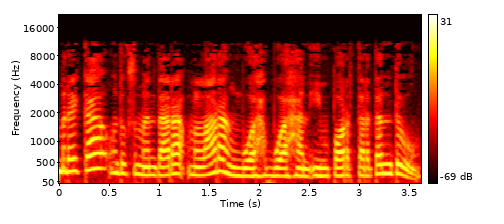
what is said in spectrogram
mereka untuk sementara melarang buah-buahan impor tertentu.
